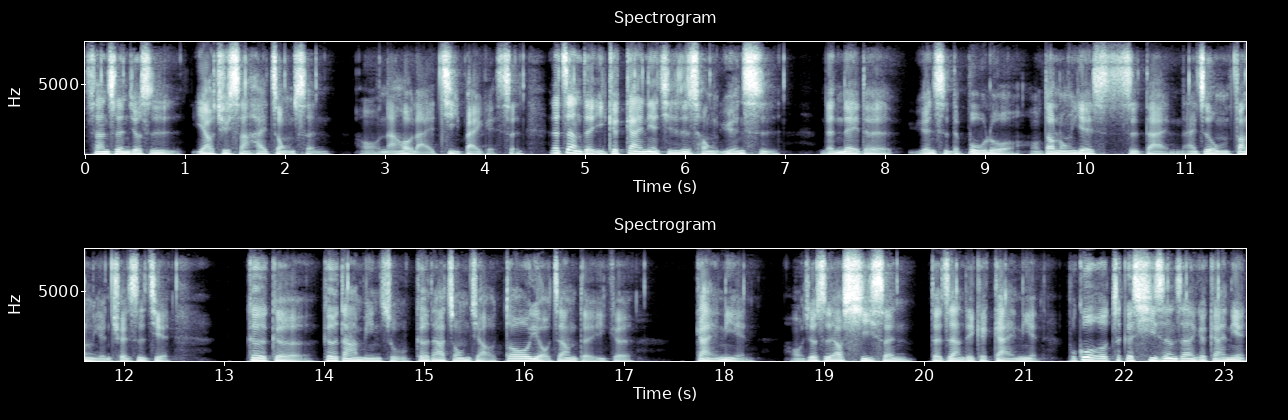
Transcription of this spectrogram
三生就是要去伤害众生哦，然后来祭拜给神。那这样的一个概念，其实是从原始人类的。原始的部落哦，到农业时代，乃至我们放眼全世界，各个各大民族、各大宗教都有这样的一个概念哦，就是要牺牲的这样的一个概念。不过这个牺牲这样一个概念，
